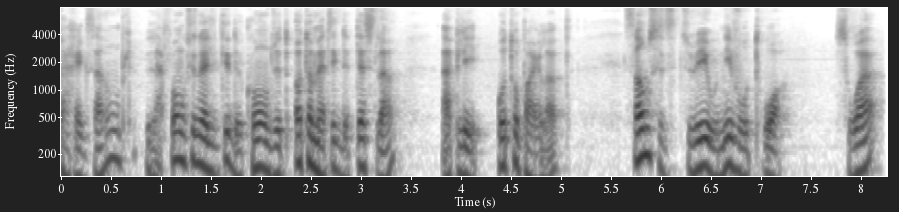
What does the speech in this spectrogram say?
Par exemple, la fonctionnalité de conduite automatique de Tesla, appelée Autopilot, semble se situer au niveau 3, soit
